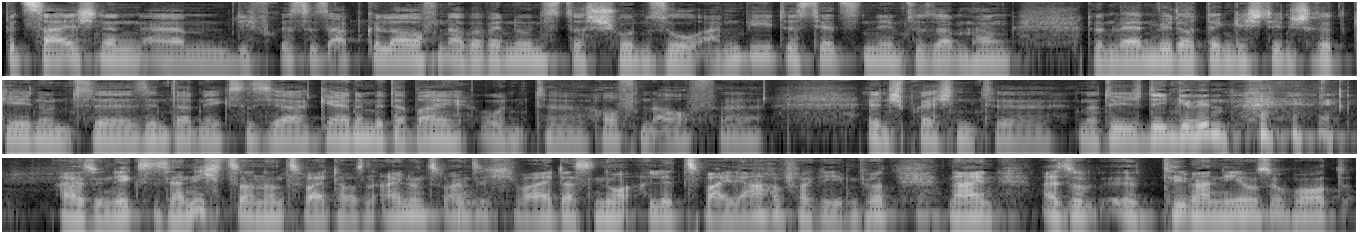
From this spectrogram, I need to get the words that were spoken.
bezeichnen. Ähm, die Frist ist abgelaufen, aber wenn du uns das schon so anbietest jetzt in dem Zusammenhang, dann werden wir dort, denke ich, den Schritt gehen und äh, sind da nächstes Jahr gerne mit dabei und äh, hoffen auf äh, entsprechend äh, natürlich den Gewinn. Also nächstes Jahr nicht, sondern 2021, weil das nur alle zwei Jahre vergeben wird. Nein, also äh, Thema Neos Award.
